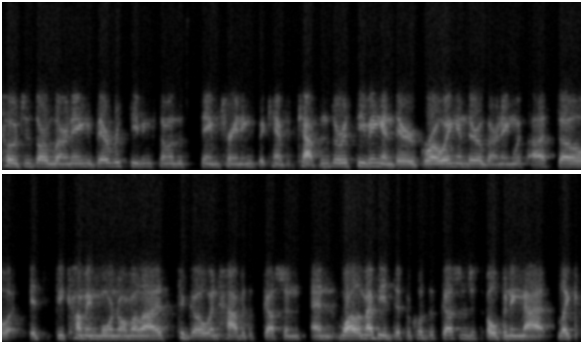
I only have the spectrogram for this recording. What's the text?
coaches are learning, they're receiving some of the same trainings that campus captains are receiving and they're growing and they're learning with us. So it's becoming more normalized to go and have a discussion. And while it might be a difficult discussion, just opening that like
